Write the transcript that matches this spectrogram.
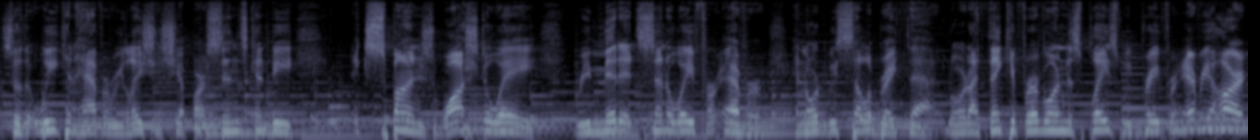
so that we can have a relationship. Our sins can be expunged, washed away, remitted, sent away forever. And Lord, we celebrate that. Lord, I thank you for everyone in this place. We pray for every heart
